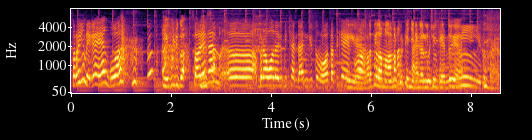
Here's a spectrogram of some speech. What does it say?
sering deh kayaknya gue Iya gue juga soalnya kan sama. eh, berawal dari bercandaan gitu loh tapi kayak Iya, gue tapi lama-lama kan kayak jadi nggak lucu gitu ya. gitu kan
